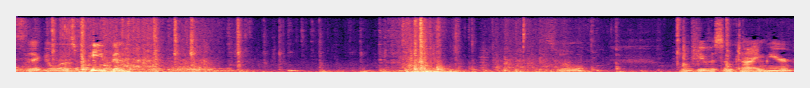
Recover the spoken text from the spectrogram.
Second one's peeping. So we'll give it some time here.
